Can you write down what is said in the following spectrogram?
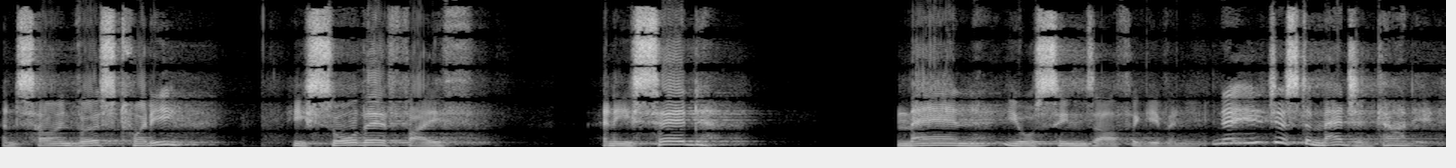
And so in verse 20, he saw their faith and he said, Man, your sins are forgiven you. Now, you just imagine, can't you?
